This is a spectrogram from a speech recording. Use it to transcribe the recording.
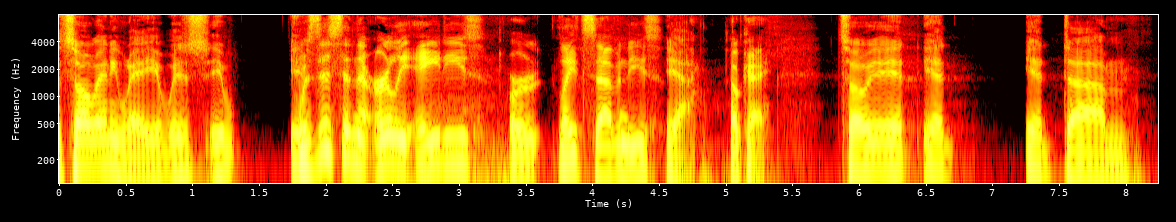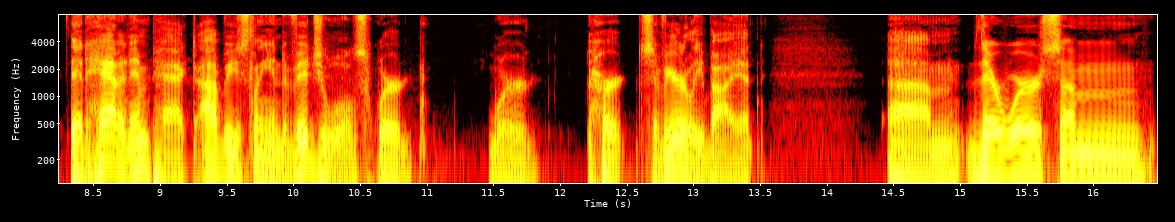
So anyway, it was it, it was this in the early '80s or late '70s? Yeah. Okay. So it it it um, it had an impact. Obviously, individuals were were hurt severely by it. Um, there were some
